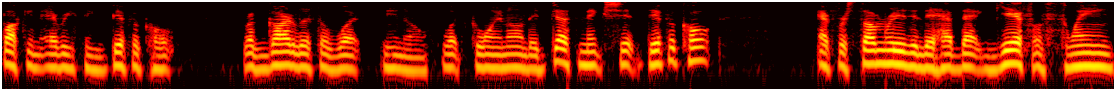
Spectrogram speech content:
fucking everything difficult regardless of what you know what's going on. They just make shit difficult and for some reason they have that gift of swaying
